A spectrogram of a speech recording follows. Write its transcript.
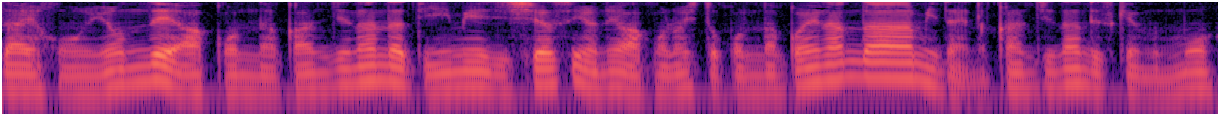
台本読んで、あ、こんな感じなんだってイメージしやすいよね。あ、この人こんな声なんだ、みたいな感じなんですけども、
